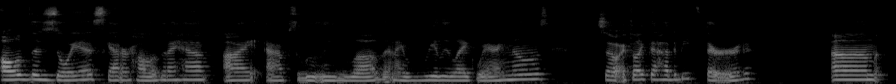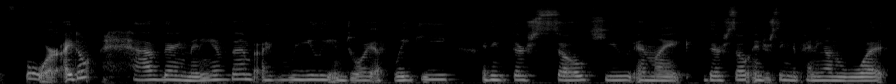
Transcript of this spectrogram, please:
all of the Zoya Scattered Holos that I have, I absolutely love and I really like wearing those. So I feel like that had to be third. Um, four. I don't have very many of them, but I really enjoy a flaky. I think they're so cute and like they're so interesting depending on what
